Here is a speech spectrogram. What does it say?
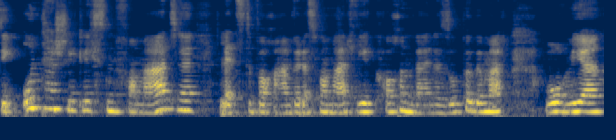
die unterschiedlichsten Formate. Letzte Woche haben wir das Format Wir kochen deine Suppe gemacht, wo wir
